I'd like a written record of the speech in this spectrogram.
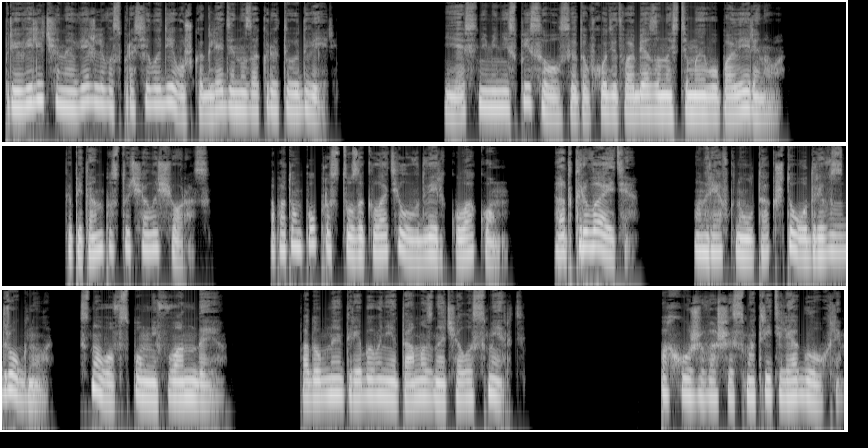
Преувеличенно вежливо спросила девушка, глядя на закрытую дверь. «Я с ними не списывался, это входит в обязанности моего поверенного». Капитан постучал еще раз, а потом попросту заколотил в дверь кулаком. «Открывайте!» Он рявкнул так, что Одри вздрогнула, снова вспомнив Вандею. Подобное требование там означало смерть. Похоже, ваши смотрители оглохли.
